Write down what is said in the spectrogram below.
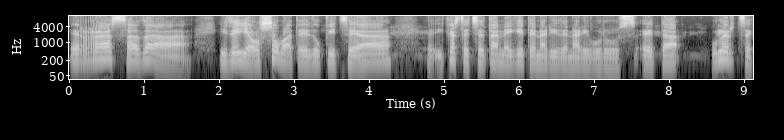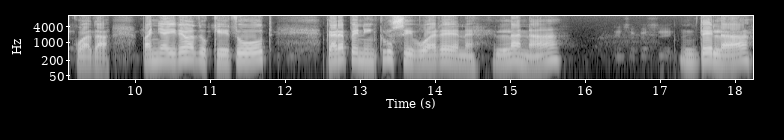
erraza da ideia oso bat edukitzea ikastetxetan egiten ari denari buruz eta ulertzekoa da. Baina ire dut garapen inklusiboaren lana dela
